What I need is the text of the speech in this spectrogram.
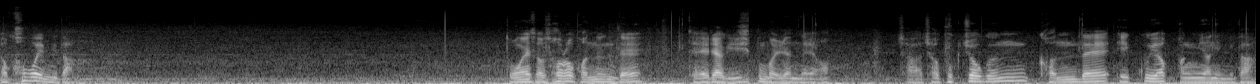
더 커 보입니다. 동에서 서로 걷는데 대략 20분 걸렸네요. 자, 저 북쪽은 건대 입구역 방면입니다.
